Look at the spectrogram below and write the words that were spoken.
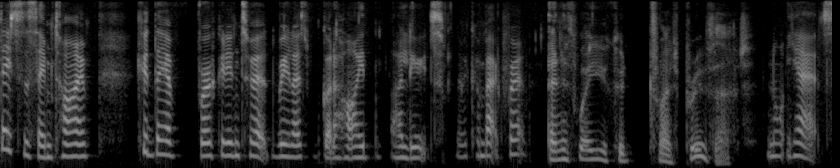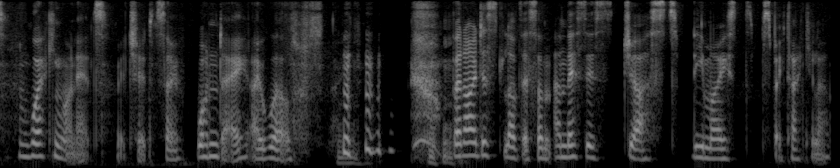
Dates at the same time. Could they have broken into it, realised we've got to hide our loot, never come back for it? Any way you could try to prove that? Not yet. I'm working on it, Richard. So one day I will. but I just love this. And, and this is just the most spectacular.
